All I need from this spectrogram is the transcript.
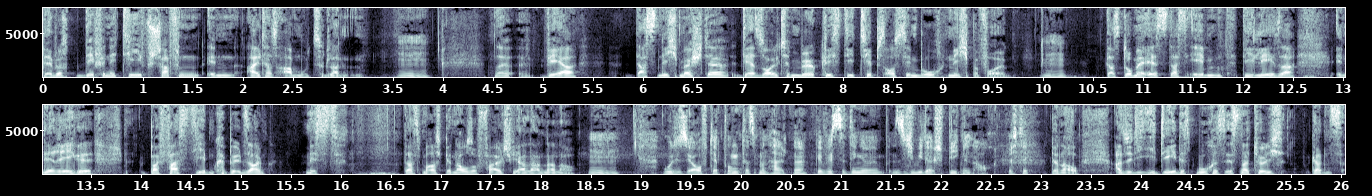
der wird definitiv schaffen, in Altersarmut zu landen. Mhm. Ne? Wer das nicht möchte, der sollte möglichst die Tipps aus dem Buch nicht befolgen. Mhm. Das Dumme ist, dass eben die Leser in der Regel bei fast jedem Kapitel sagen, Mist, das mache ich genauso falsch wie alle anderen auch. Mhm. Gut, ist ja oft der Punkt, dass man halt ne, gewisse Dinge sich widerspiegeln auch, richtig? Genau. Also die Idee des Buches ist natürlich ganz,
